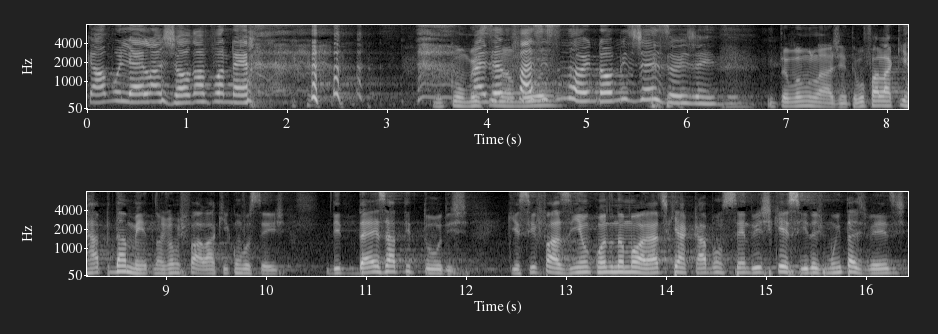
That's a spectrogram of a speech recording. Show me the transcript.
que a mulher ela joga uma panela. Mas eu não faço isso não, em nome de Jesus, gente. Então vamos lá, gente. Eu vou falar aqui rapidamente. Nós vamos falar aqui com vocês de 10 atitudes que se faziam quando namorados que acabam sendo esquecidas muitas vezes,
